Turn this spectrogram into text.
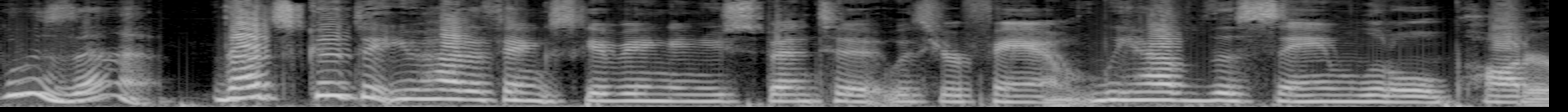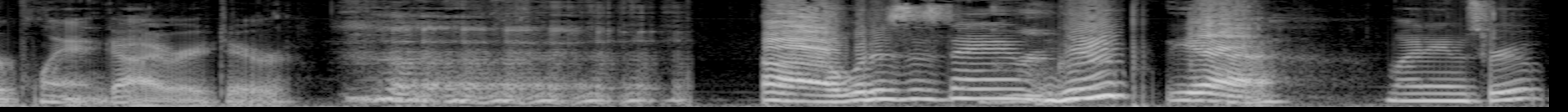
Who is that? That's good that you had a Thanksgiving and you spent it with your fam. We have the same little potter plant guy right there. uh, what is his name? Groot? Yeah. My name's Groot.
